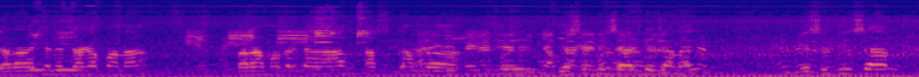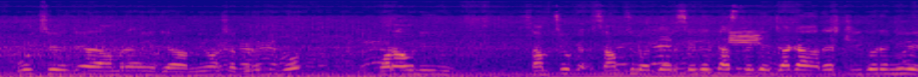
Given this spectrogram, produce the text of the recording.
যারা এখানে জায়গা পানা, তারা আমাদের আজকে আমরা দেশুদ্দিন সাহেবকে জানাই। দেশুদ্দিন সাহেব বলছে যে আমরা এটা মীমাংসা করে দিব। পরে উনি শামসুল শামসুল হকের ছেলের কাছ থেকে জায়গা রেজিস্ট্রি করে নিয়ে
